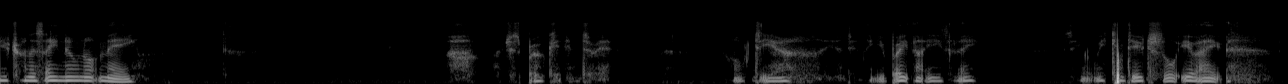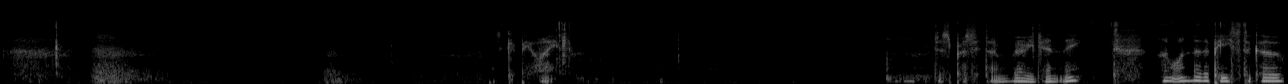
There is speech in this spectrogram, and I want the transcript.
You trying to say no, not me? I've just broke it into it. Oh dear. I didn't think you'd break that easily. See what we can do to sort you out. This could be alright. Mm, just press it down very gently. I want another piece to go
